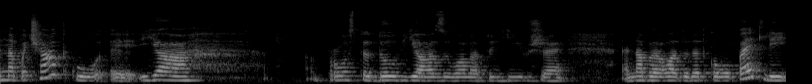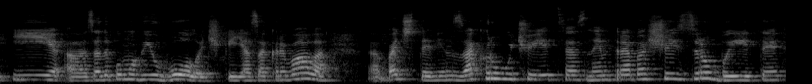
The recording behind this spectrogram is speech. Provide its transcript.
на початку, е, я просто дов'язувала тоді вже. Набирала додатково петлі, і за допомогою голочки я закривала. Бачите, він закручується, з ним треба щось зробити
